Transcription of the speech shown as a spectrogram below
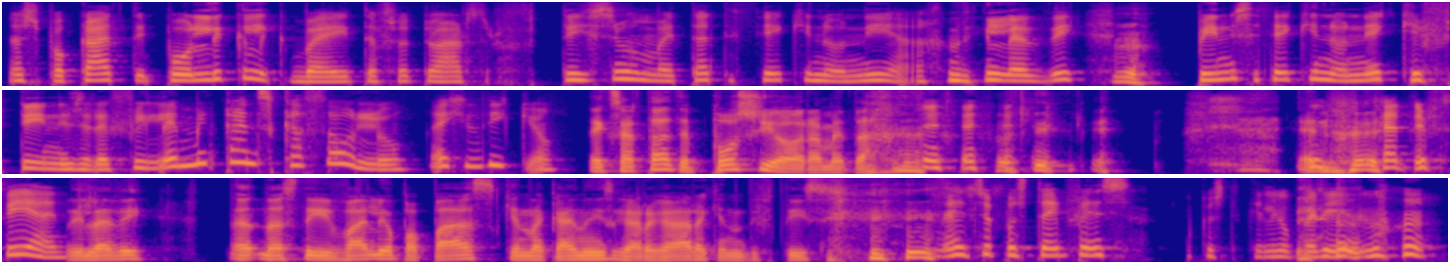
Να σου πω κάτι. Πολύ clickbait αυτό το άρθρο. Φτύσιμο μετά τη Θεία Κοινωνία. δηλαδή, πίνεις τη Θεία Κοινωνία και φτύνεις, ρε φίλε. Μην κάνεις καθόλου. Έχει δίκιο. Εξαρτάται πόση ώρα μετά. Ενώ- Κατευθείαν. δηλαδή, να, να στη βάλει ο παπάς και να κάνεις γαργάρα και να τη φτύσεις. Έτσι όπως το είπες. Ακούστηκε λίγο περίεργο.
